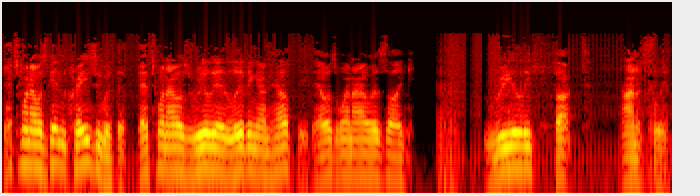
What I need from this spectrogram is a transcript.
that's when I was getting crazy with it. That's when I was really living unhealthy. That was when I was like really fucked honestly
